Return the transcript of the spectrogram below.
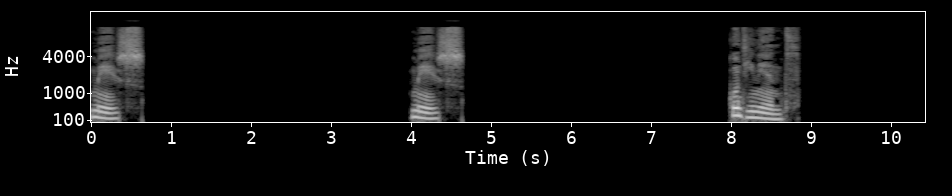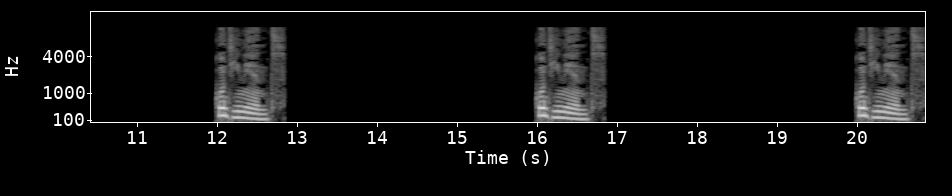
Mês. Mês continente. Continente. Continente. Continente.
